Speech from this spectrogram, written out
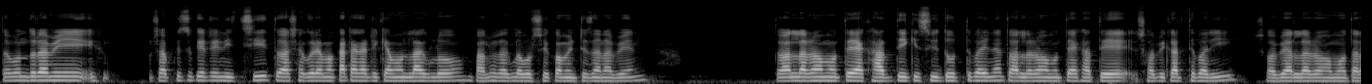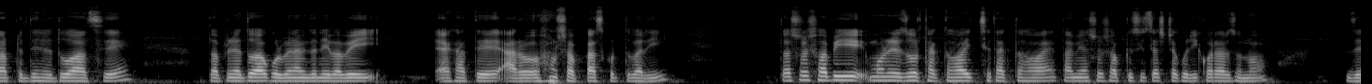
তো বন্ধুরা, আমি সব কিছু কেটে নিচ্ছি, তো আশা করি আমার কাটাকাটি কেমন লাগল, ভালো লাগল অবশ্যই কমেন্টে জানাবেন। তো আল্লাহর রহমতে এক হাত দিয়ে কিছুই ধরতে পারি না, তো আল্লাহর রহমতে এক হাতে সবই কাটতে পারি। সবই আল্লাহর রহমত, আর আপনাদের দোয়া আছে। তো আপনারা দোয়া করবেন, আমি যেন এভাবেই এক হাতে আরও সব কাজ করতে পারি। তো আসলে সবই মনের জোর থাকতে হয়, ইচ্ছে থাকতে হয়। তো আমি আসলে সব কিছুই চেষ্টা করি করার জন্য। যে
